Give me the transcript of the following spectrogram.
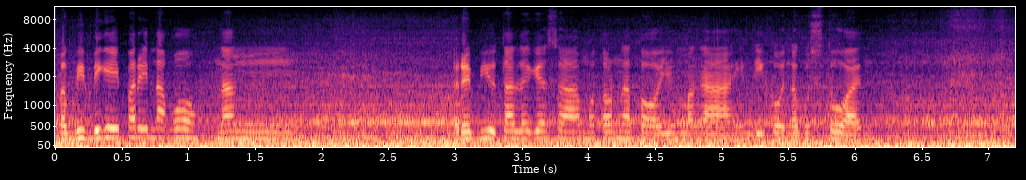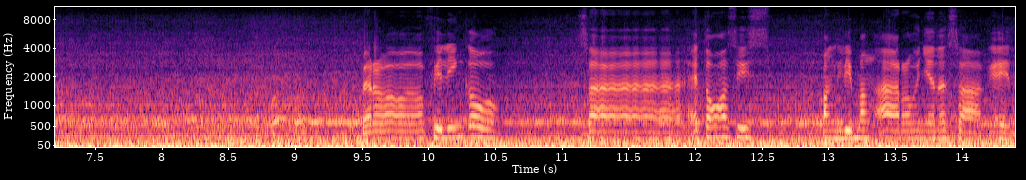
magbibigay pa rin ako ng review talaga sa motor na to yung mga hindi ko nagustuhan pero feeling ko sa ito kasi panglimang araw niya na sa akin.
